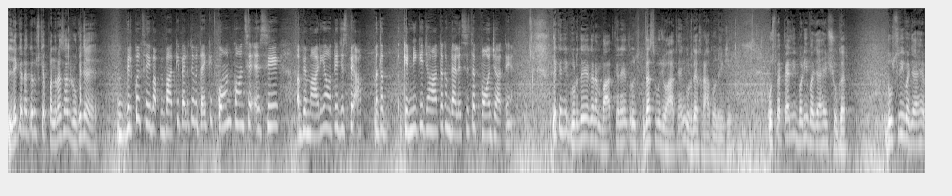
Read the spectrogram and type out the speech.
लेकिन अगर उसके पंद्रह साल रुक जाए। बिल्कुल सही आपने बात की। पहले तो बताइए कि कौन कौन से ऐसे बीमारियाँ होती हैं जिसपे आप मतलब किडनी की जहाँ तक हम डायलिसिस तक पहुँच जाते हैं? देखिए जी गुर्दे अगर हम बात करें तो दस वजूहत हैं गुर्दे ख़राब होने की। उसमें पहली बड़ी वजह है शुगर, दूसरी वजह है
